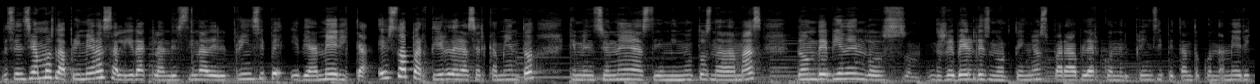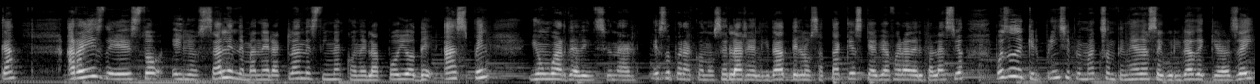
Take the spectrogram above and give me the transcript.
presenciamos la primera salida clandestina del príncipe y de América. Esto a partir del acercamiento que mencioné hace minutos nada más, donde vienen los rebeldes norteños para hablar con el príncipe, tanto con América. A raíz de esto, ellos salen de manera clandestina con el apoyo de Aspen y un guardia adicional. Esto para conocer la realidad de los ataques que había fuera del palacio, puesto de que el príncipe Maxon tenía la seguridad de que el rey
